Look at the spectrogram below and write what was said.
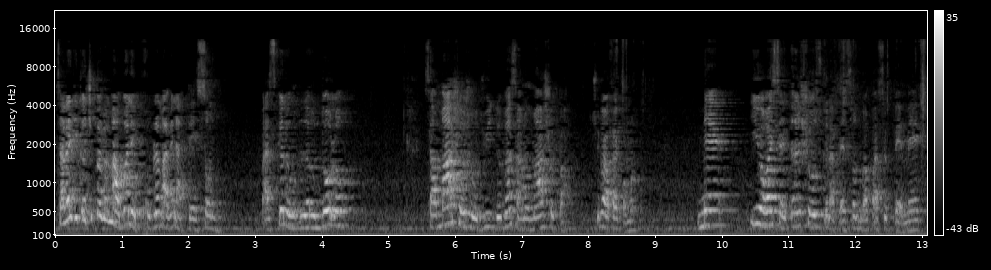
Ça veut dire que tu peux même avoir des problèmes avec la personne. Parce que le, le dolo, ça marche aujourd'hui, demain ça ne marche pas. Tu vas faire comment? Mais il y aurait certaines choses que la personne ne va pas se permettre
